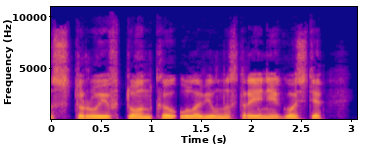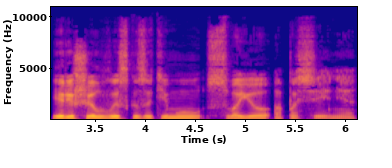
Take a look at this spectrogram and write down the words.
струев тонко, уловил настроение гостя и решил высказать ему свое опасение.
